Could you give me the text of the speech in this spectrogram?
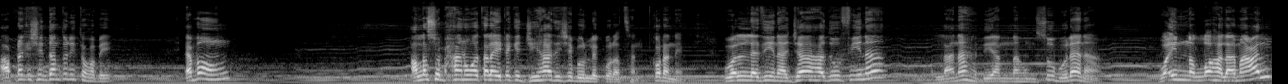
আপনাকে সিদ্ধান্ত নিতে হবে। এবং আল্লাহ সুবহানাহু ওয়া তাআলা এটাকে জিহাদ হিসেবে উল্লেখ করেছেন, কোরআনে। ওয়াল্লাযীনা জাহাদু ফিনা লানাহদিয়ান্নাহুম সুবুলানা ওয়া ইন্নাল্লাহা লামাআল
